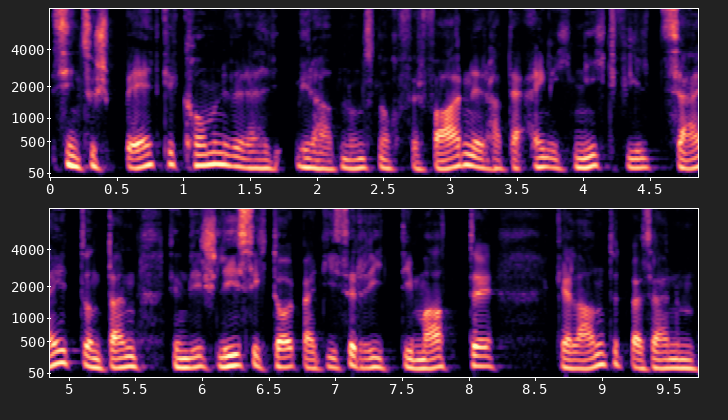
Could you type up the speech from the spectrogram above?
sind zu spät gekommen, wir, wir haben uns noch verfahren. Er hatte eigentlich nicht viel Zeit und dann sind wir schließlich dort bei dieser Ritimatte gelandet, bei seinem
